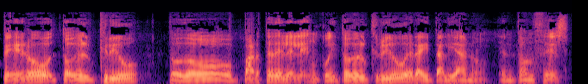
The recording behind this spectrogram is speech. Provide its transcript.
pero todo el crew, todo parte del elenco y todo el crew era italiano. Entonces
